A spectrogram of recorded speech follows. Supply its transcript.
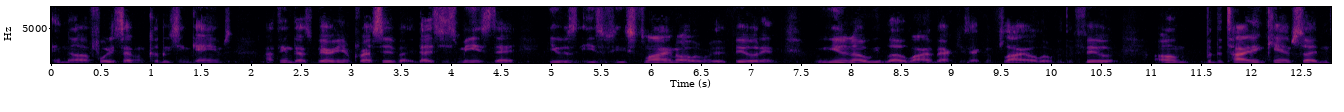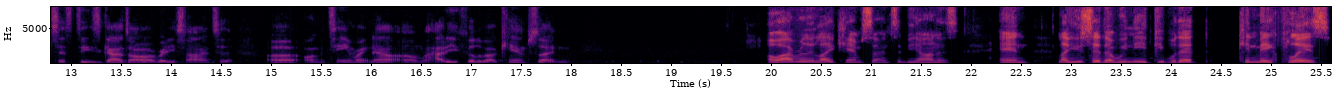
in uh, 47 collegiate games. I think that's very impressive. That just means that he was he's he's flying all over the field, and you know we love linebackers that can fly all over the field. Um, but the tight end Cam Sutton, since these guys are already signed to uh, on the team right now, um, how do you feel about Cam Sutton? Oh, I really like Cam Sutton to be honest, and like you said, that we need people that can make plays,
